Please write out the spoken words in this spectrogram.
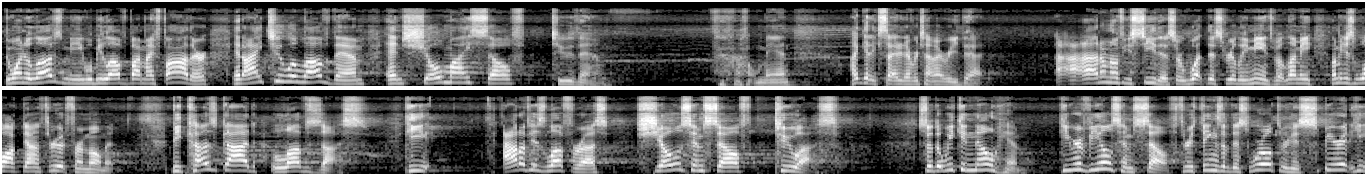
The one who loves me will be loved by my Father, and I too will love them and show myself to them. oh man, I get excited every time I read that. I, I don't know if you see this or what this really means, but let me, let me just walk down through it for a moment. Because God loves us, He, out of His love for us, shows Himself to us so that we can know Him. He reveals himself through things of this world, through his spirit, he,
